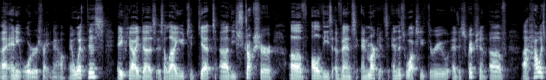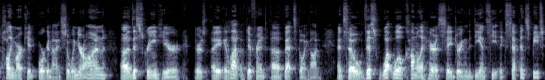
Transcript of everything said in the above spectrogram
uh, any orders right now. And what this API does is allow you to get uh, the structure of all of these events and markets. And this walks you through a description of uh, how is Polymarket organized. So when you're on uh, this screen here, there's a, a lot of different uh, bets going on. And so this, what will Kamala Harris say during the DNC acceptance speech?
